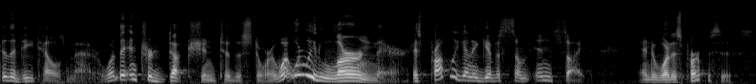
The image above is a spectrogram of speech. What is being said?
do the details matter? What the introduction to the story? What, what do we learn there? It's probably going to give us some insight into what his purpose is.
